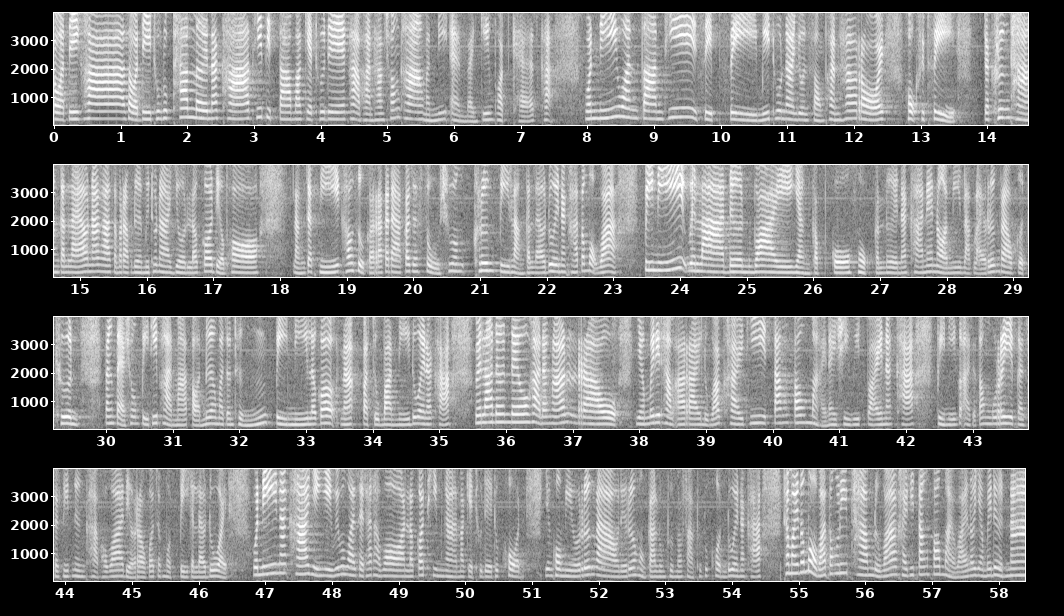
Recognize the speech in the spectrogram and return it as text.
สวัสดีค่ะ สวัสดีทุกๆทท่านเลยนะคะ ที่ติดตาม Market Today ค่ะ ผ่านทางช่องทาง Money and Banking Podcast ค่ะ วันนี้วันจันทร์ที่ 14 มิถุนายน 2564 จะครึ่งทางกันแล้วนะคะสำหรับเดือนมิถุนายน แล้วก็เดี๋ยวพอ หลังจากนี้เข้าสู่กรกฎาก็จะสู่ช่วงครึ่งปีหลังกันแล้วด้วยนะคะ ต้องบอกว่า ปีนี้เวลาเดินไวอย่างกับโกหกกันเลยนะคะ แน่นอนมีหลากหลายเรื่องราวเกิดขึ้น ตั้งแต่ช่วงปีที่ผ่านมาต่อเนื่องมาจนถึงปีนี้แล้วก็ณนะปัจจุบันนี้ด้วยนะคะ เวลาเดินเร็วค่ะ ดังนั้นเรายังไม่ได้ทำอะไรหรือว่าใครที่ตั้งเป้าหมายในชีวิตไว้นะคะ ปีนี้ก็อาจจะต้องรีบกันสักนิดนึงค่ะ เพราะว่าเดี๋ยวเราก็จะหมดปีกันแล้วด้วย วันนี้นะคะหญิงหญิงวิมวันเศรษฐถาวร แล้วก็ทีมงาน Market Today ทุกคน ยังคงมีเรื่องราวในเรื่องของการลงทุนมาฝากทุกๆ คนด้วยนะคะทำไมต้องบอกว่าต้องรีบทำหรือว่าใครที่ตั้งเป้าหมายไว้แล้วยังไม่เดินหน้า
